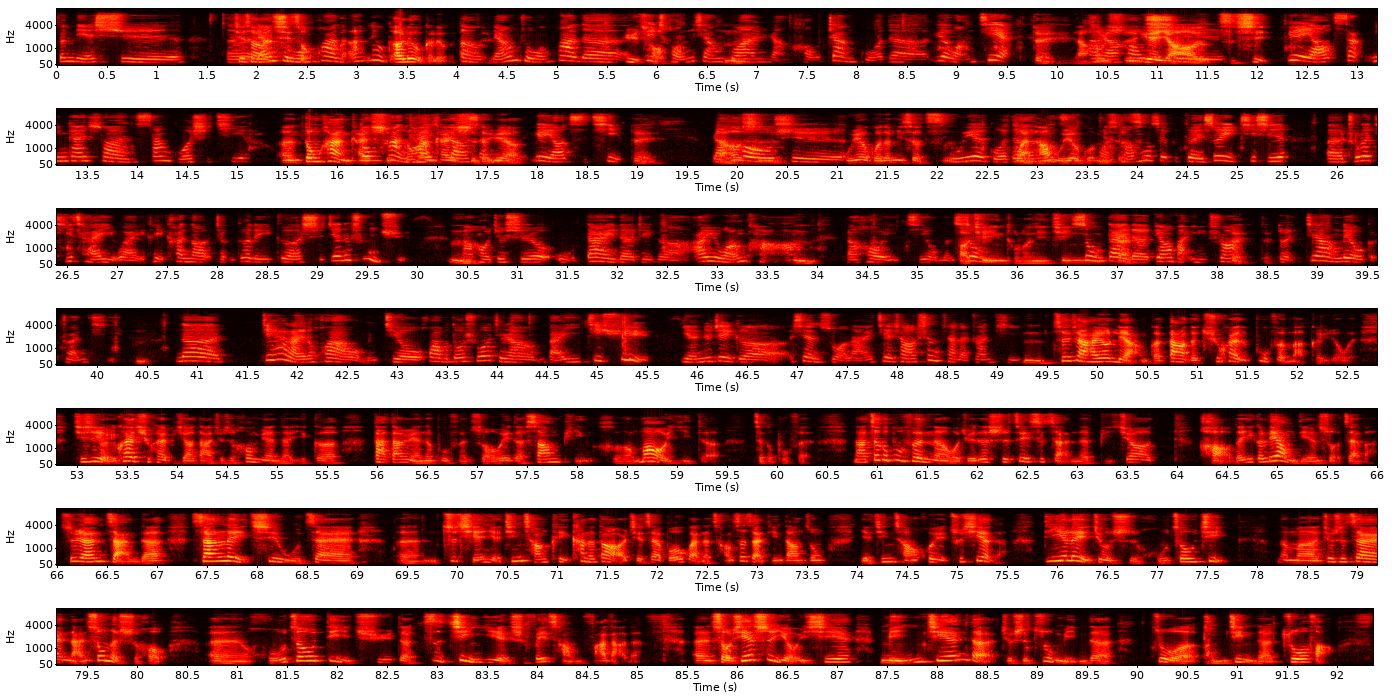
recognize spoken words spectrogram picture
分别是呃介绍种文化的啊六个。啊六个六个，嗯，对良渚文化的玉琮琮相关，然后战国的越王剑，对，然呃后是越窑瓷器，越窑三应该算三国时期，嗯，东汉开东始，汉东汉开始的越国越窑瓷器，对，然后后是是吴越国的秘色瓷，吴越国的晚唐吴越国秘晚色瓷唐木色对，所以其实呃除了题材以外，也可以看到整个的一个时间的顺序，嗯，然后就是五代的这个阿育王塔，嗯，然后以及我们宋宋代代的雕版印刷，对对，对，这样六个专题。嗯，那接下来的话，我们就话不多说，就让白衣继续沿着这个线索来介绍剩下的专题。嗯，剩下还有两个大的区块的部分吧，可以认为，其实有一块区块比较大，就是后面的一个大单元的部分，所谓的商品和贸易的这个部分。那这个部分呢，我觉得是这次展的比较好的一个亮点所在吧。虽然展的三类器物在嗯之前也经常可以看得到，而且在博物馆的常设展厅当中也经常会出现的。第一类就是湖州镜，那么就是在南宋的时候，嗯，湖州地区的制镜业是非常发达的。嗯，首先是有一些民间的，就是著名的做铜镜的作坊。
